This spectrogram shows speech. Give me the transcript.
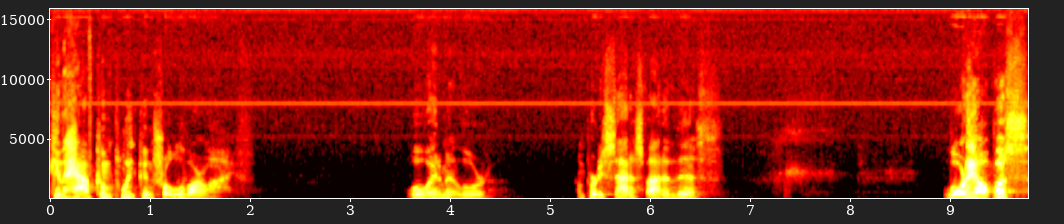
can have complete control of our life. Well, wait a minute, Lord. I'm pretty satisfied in this. Lord, help us.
